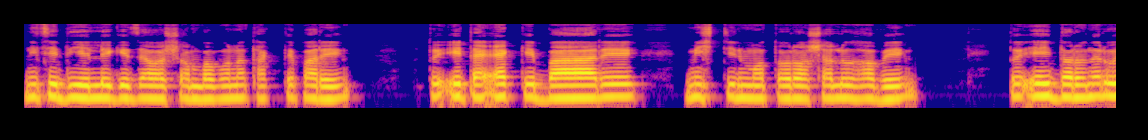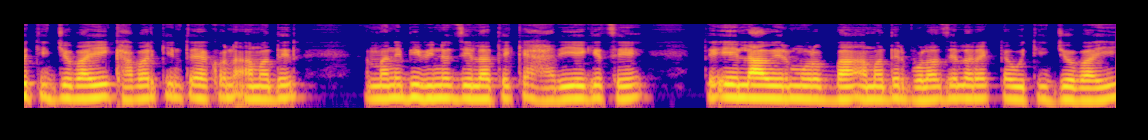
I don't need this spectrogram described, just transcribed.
নিচে দিয়ে লেগে যাওয়ার সম্ভাবনা থাকতে পারে। তো এটা একেবারে মিষ্টির মতো রসালো হবে। তো এই ধরনের ঐতিহ্যবাহী খাবার কিন্তু এখন আমাদের মানে বিভিন্ন জেলা থেকে হারিয়ে গেছে। তো এই লাউয়ের মোরব্বা আমাদের ভোলা জেলার একটা ঐতিহ্যবাহী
